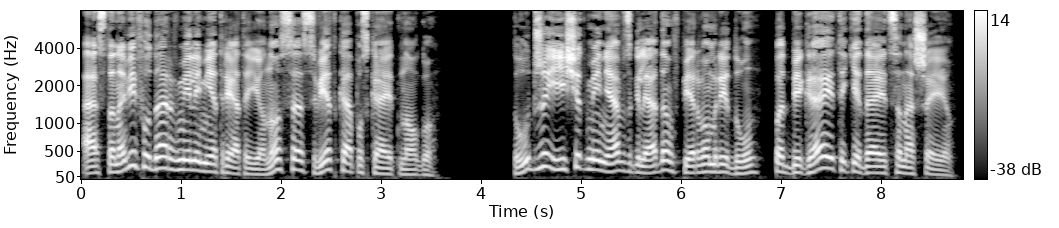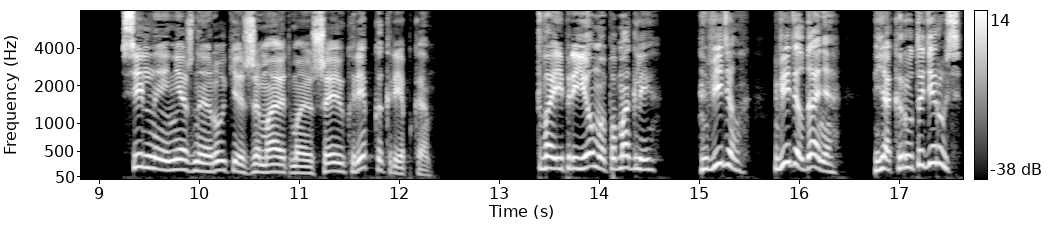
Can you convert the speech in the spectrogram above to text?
Остановив удар в миллиметре от ее носа, Светка опускает ногу. Тут же ищет меня взглядом в первом ряду, подбегает и кидается на шею. Сильные нежные руки сжимают мою шею крепко-крепко. «Твои приемы помогли. Видел? Видел, Даня? Я круто дерусь!»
